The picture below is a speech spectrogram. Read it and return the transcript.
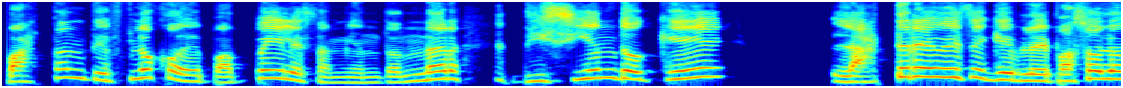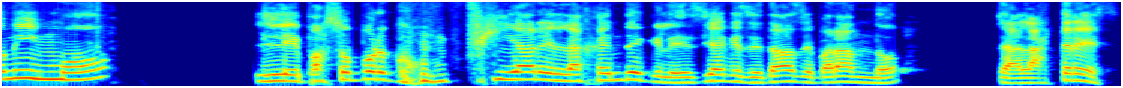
bastante flojo de papeles, a mi entender, diciendo que las tres veces que le pasó lo mismo, le pasó por confiar en la gente que le decía que se estaba separando. O sea, las tres.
